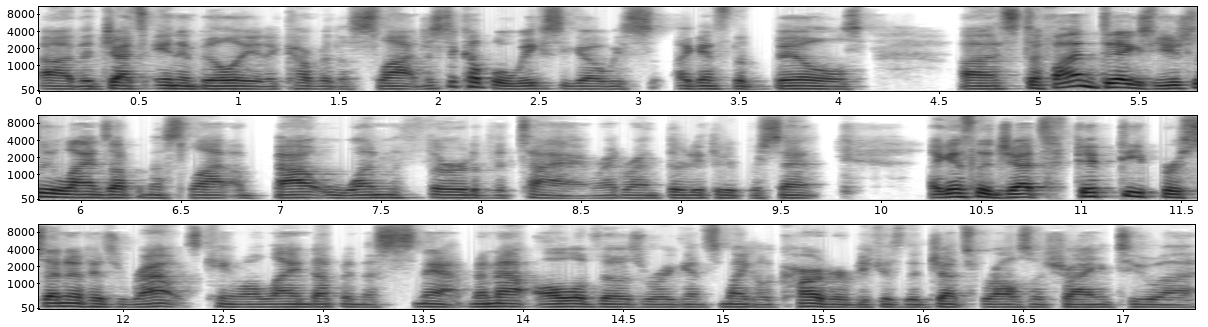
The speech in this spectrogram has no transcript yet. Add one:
uh, the Jets' inability to cover the slot. Just a couple weeks ago, we against the Bills, uh, Stefon Diggs usually lines up in the slot about one third of the time, right around 33%. Against the Jets, 50% of his routes came all lined up in the snap. Now, not all of those were against Michael Carter because the Jets were also trying to uh,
